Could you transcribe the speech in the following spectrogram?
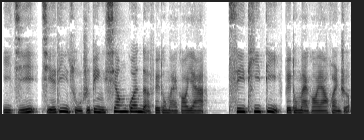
以及结缔组织病相关的肺动脉高压 CTD 肺动脉高压患者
